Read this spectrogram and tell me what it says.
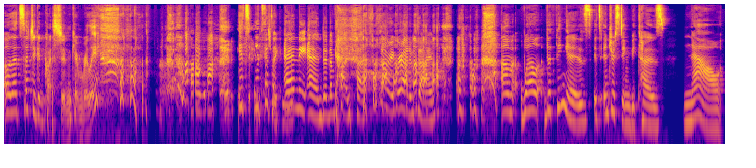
Oh, that's such a good question, Kimberly. um, it's it's, it's like and the end of the podcast. Sorry, we're out of time. um, well, the thing is, it's interesting because now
